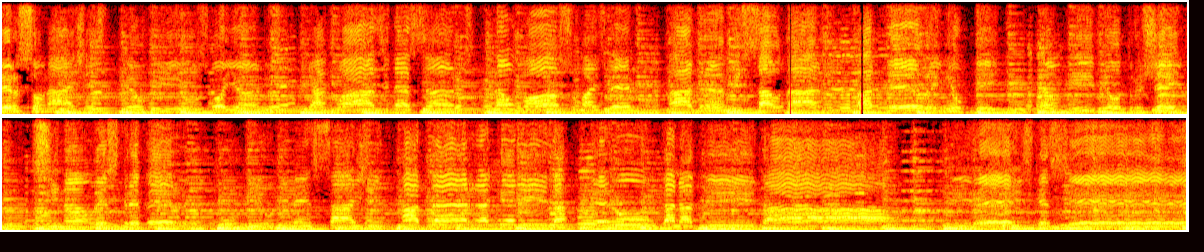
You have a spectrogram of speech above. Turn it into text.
personagens eu vi os goianos que há quase dez anos não posso mais ver. A grande saudade bateu em meu peito outro jeito se não escrever humilde mensagem à terra querida que nunca na vida irei esquecer.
